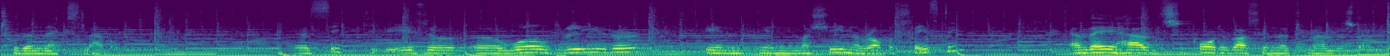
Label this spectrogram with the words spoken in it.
to the next level. Uh, SICK is a, a, world leader in, in machine and robot safety and they have supported us in a tremendous way.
